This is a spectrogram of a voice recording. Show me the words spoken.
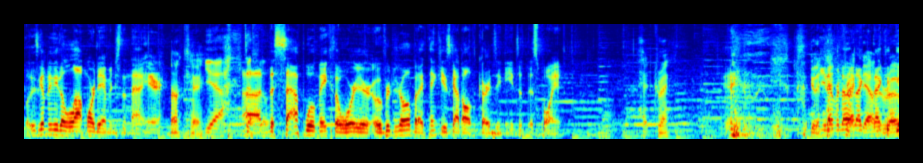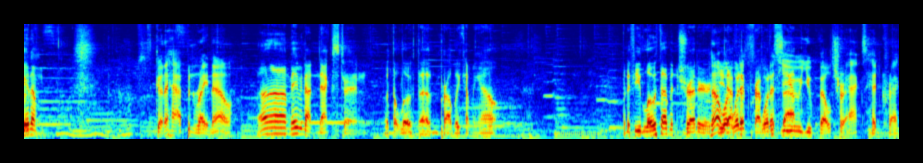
Well, he's going to need a lot more damage than that here. Okay. Yeah. Uh, Definitely. the sap will make the warrior overdraw, but I think he's got all the cards he needs at this point. Head crack. Gonna You never know, crack that, that could road. get him. It's gonna happen right now. Uh, maybe not next turn with the Loatheb probably coming out. But if you Loatheb and Shredder, No, you'd what, have what to if prep what if sap. you you belcher axe head crack?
